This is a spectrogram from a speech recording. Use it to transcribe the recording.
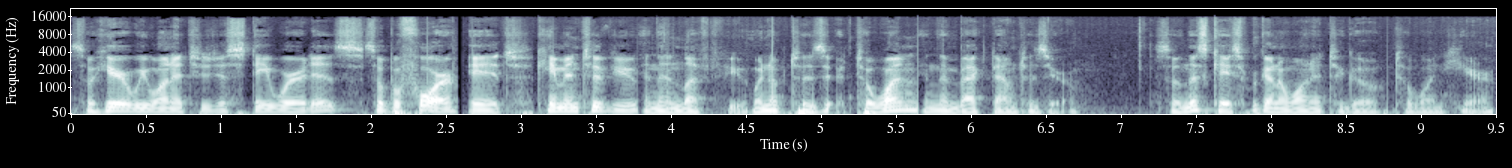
So here we want it to just stay where it is. So before it came into view and then left view, went up to, to 1 and then back down to 0. So in this case, we're going to want it to go to 1 here.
